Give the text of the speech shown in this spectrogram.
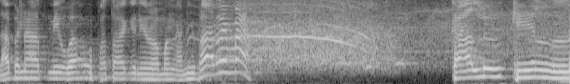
ලබනාත්මය ඔයාව පතාගෙනනවා මං අනිවාර්යම කලු කෙල්ල.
